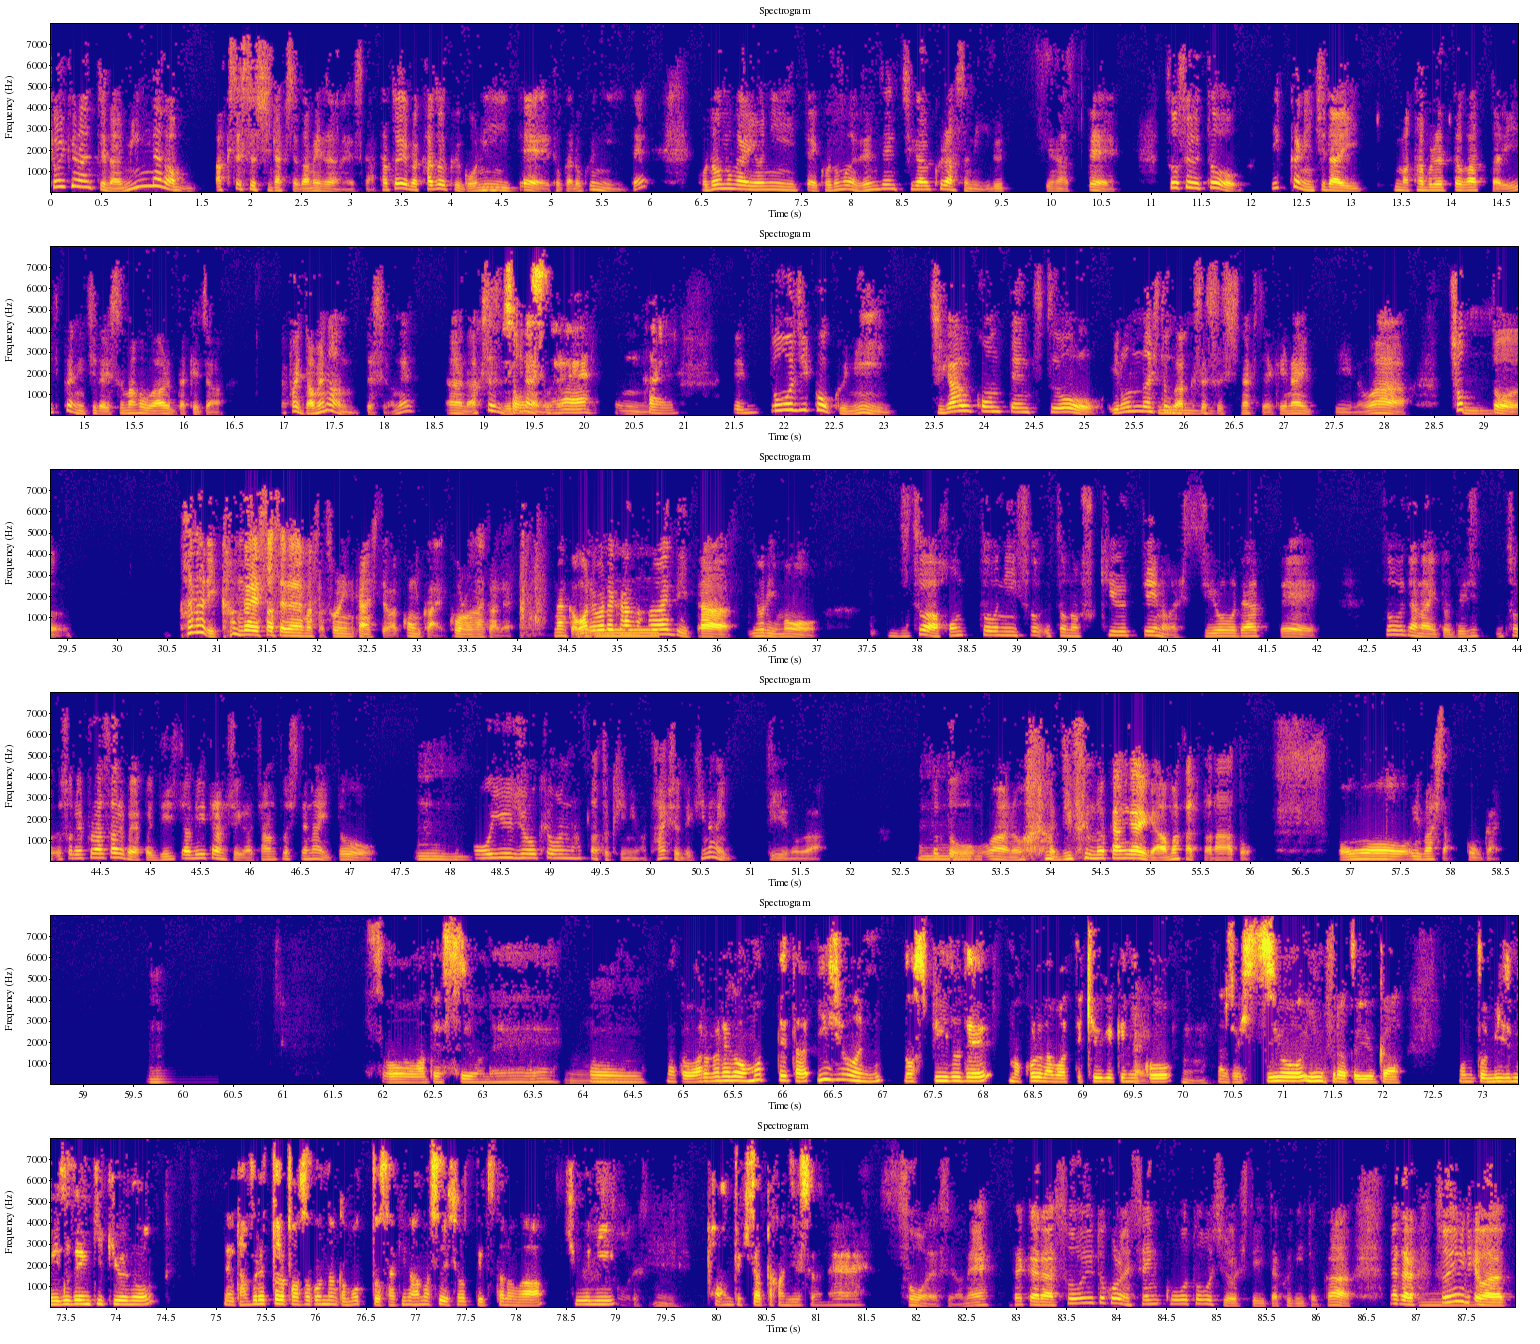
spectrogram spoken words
教育なんていうのはみんながアクセスしなくちゃダメじゃないですか。例えば家族5人いてとか6人いて、子供が4人いて、子供が全然違うクラスにいるってなって、そうすると、一家に一台、まあ、タブレットがあったり、一家に一台スマホがあるだけじゃ、やっぱりダメなんですよね。あの、アクセスできそうですないので。ね。うんはい。で同時刻に違うコンテンツをいろんな人がアクセスしなくちゃいけないっていうのは、ちょっと、かなり考えさせられました。それに関しては、今回、コロナ禍で。なんか我々が考えていたよりも、実は本当にそその普及っていうのが必要であって、そうじゃないとデジそ、それプラスアルファやっぱりデジタルリテラシーがちゃんとしてないと、うん。こういう状況になった時には対処できないっていうのが、ちちょっと、あの、自分の考えが甘かったなと思いました、今回。うんそうですよね。うんうん。なんか我々が思ってた以上のスピードで、まあコロナもあって急激にこう、うんなんでしょう、必要インフラというか、本当水、水電気級の、ね、タブレットとパソコンなんかもっと先の話でしょって言ってたのが、急にポンってきちゃった感じですよね。そうですよね。だから、そういうところに先行投資をしていた国とか、だからうん、そういう意味では、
